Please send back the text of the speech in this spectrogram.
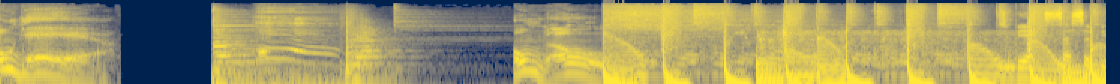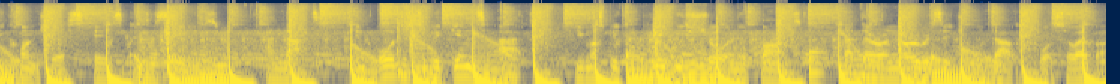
Oh yeah. Oh no. To be excessively conscious is a disease, and that in order to begin to act, you must be completely sure in advance that there are no residual doubts whatsoever.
